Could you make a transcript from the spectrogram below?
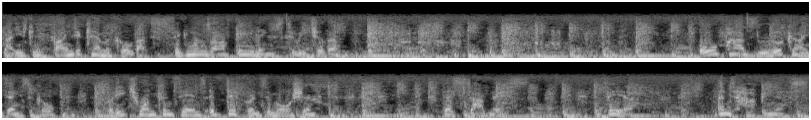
that you can find a chemical that signals our feelings to each other. All pads look identical, but each one contains a different emotion. There's sadness, fear, and happiness.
